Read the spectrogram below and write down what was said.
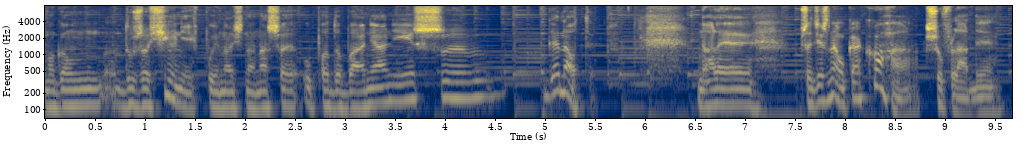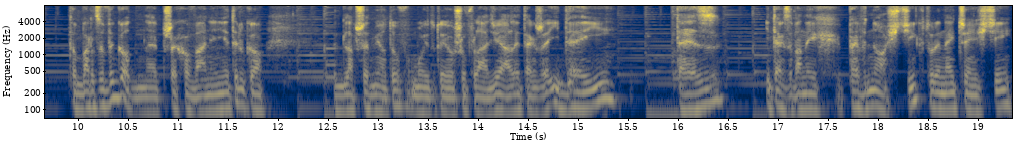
mogą dużo silniej wpłynąć na nasze upodobania niż genotyp. No ale przecież nauka kocha szuflady, to bardzo wygodne przechowanie nie tylko dla przedmiotów, mówię tutaj o szufladzie, ale także idei, tez i tak zwanych pewności, które najczęściej,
